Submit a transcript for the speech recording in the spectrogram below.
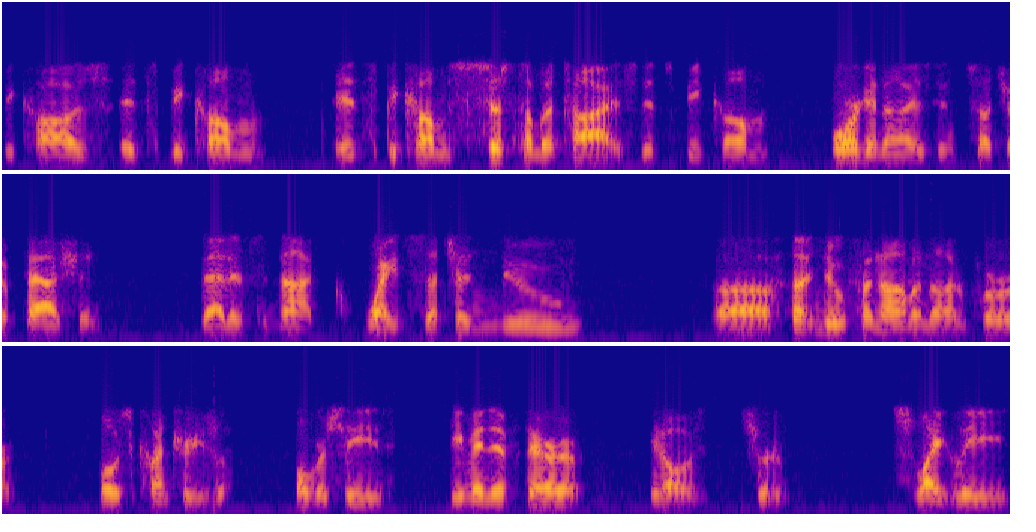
because it's become it's become systematized. It's become organized in such a fashion that it's not quite such a new uh, a new phenomenon for most countries overseas, even if they're, you know, sort of slightly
